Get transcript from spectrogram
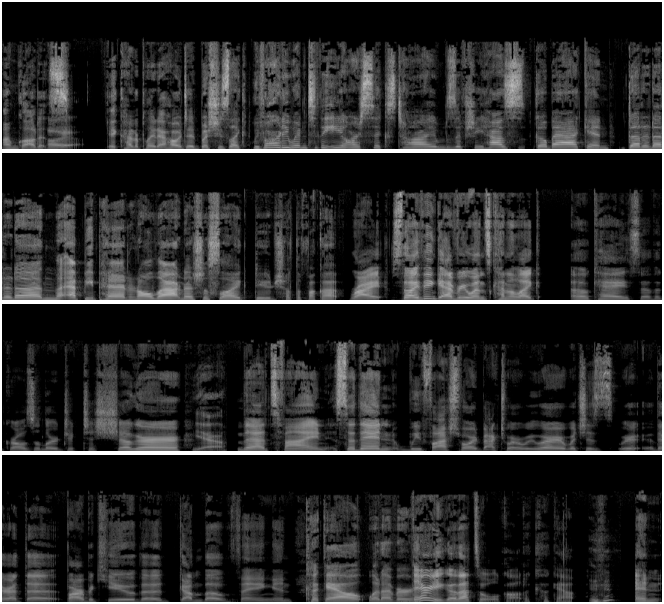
I'm glad it's Oh, yeah. It kind of played out how it did. But she's like, we've already went to the ER six times. If she has, go back and da da da da da and the EpiPen and all that. And it's just like, dude, shut the fuck up. Right. So I think everyone's kind of like, okay, so the girl's allergic to sugar. Yeah. That's fine. So then we flash forward back to where we were, which is where they're at the barbecue, the gumbo thing, and Cookout, whatever. There you go. That's what we'll call it a cookout. Mhm. And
